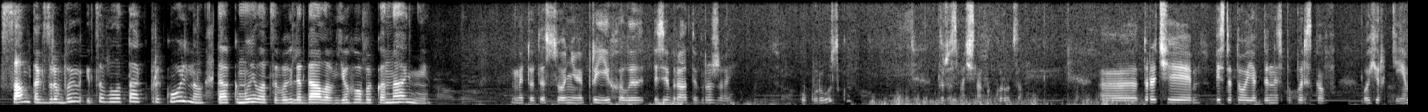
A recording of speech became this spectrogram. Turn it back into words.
сам так зробив, і це було так прикольно, так мило це виглядало в його виконанні. Ми тут із Сонією приїхали зібрати врожай. Кукурузку. Дуже смачна кукурудза. Е, до речі, після того, як Денис попирскав огірки,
